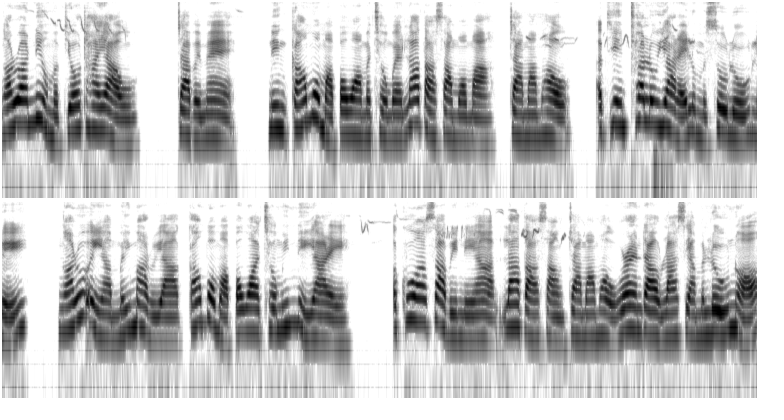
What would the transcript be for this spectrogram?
ငါတို့ကနင့်ကိုမပြောထားရဘူးဒါပေမဲ့ နင်ကောင်းပေါ်မှာပဝါမချုံပဲလှတာဆောင်ပေါ်မှာဒါမှမဟုတ်အပြင်ထွက်လို့ရတယ်လို့မဆိုလို့လေငါတို့အိမ်ကမိန်းမတွေကကောင်းပေါ်မှာပဝါချုံပြီးနေရတယ်အခုအစပြီးနေကလှတာဆောင်ဒါမှမဟုတ်ဝရန်တာကိုလာစရာမလိုဘူးနော်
